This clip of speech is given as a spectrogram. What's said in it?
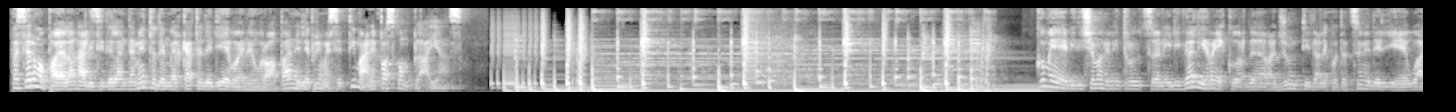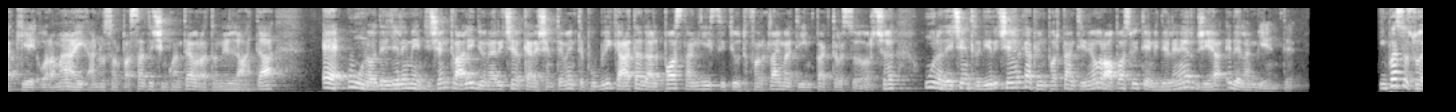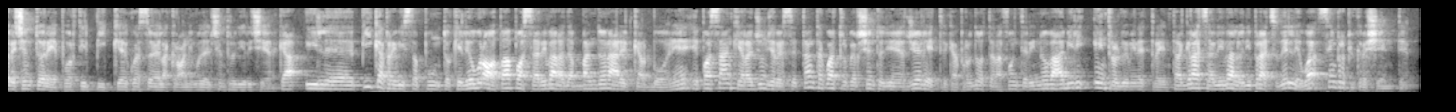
Passeremo poi all'analisi dell'andamento del mercato degli EWA in Europa nelle prime settimane post-compliance. Come vi dicevo nell'introduzione, i livelli record raggiunti dalle quotazioni degli EWA, che oramai hanno sorpassato i 50 euro a tonnellata, è uno degli elementi centrali di una ricerca recentemente pubblicata dal Potsdam Institute for Climate Impact Research, uno dei centri di ricerca più importanti in Europa sui temi dell'energia e dell'ambiente. In questo suo recente report, il PIC, questo è l'acronimo del centro di ricerca, il PIC ha previsto appunto che l'Europa possa arrivare ad abbandonare il carbone e possa anche raggiungere il 74% di energia elettrica prodotta da fonti rinnovabili entro il 2030 grazie al livello di prezzo dell'EUA sempre più crescente.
